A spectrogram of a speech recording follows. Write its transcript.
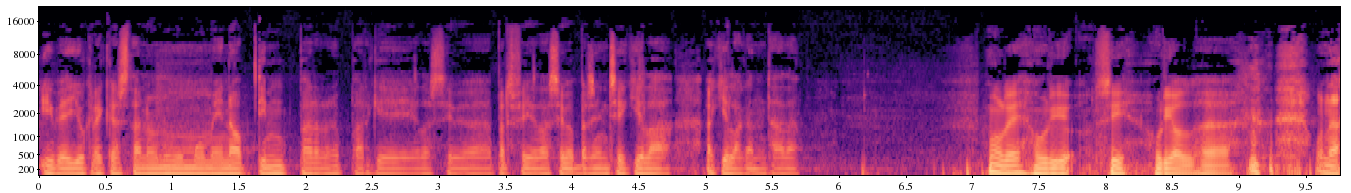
i bé, jo crec que estan en un moment òptim per, perquè la seva, per fer la seva presència aquí a la, aquí a la cantada. Molt bé, Oriol. Sí, Oriol. Uh... una,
